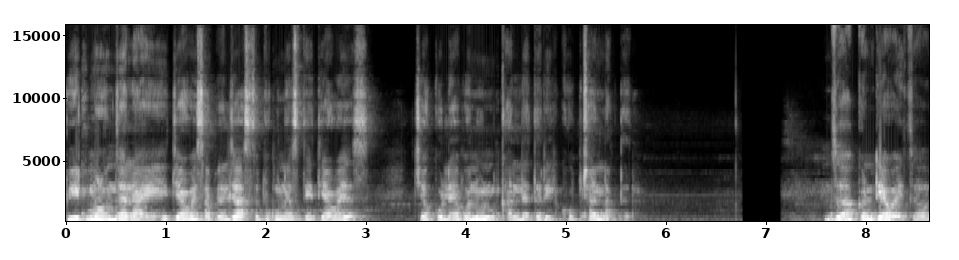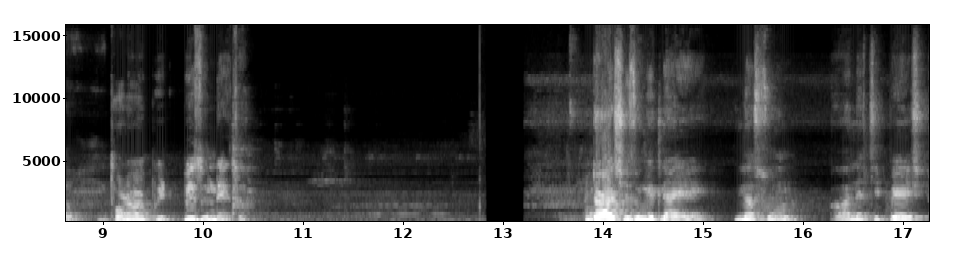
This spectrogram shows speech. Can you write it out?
पीठ मळून झालं आहे. ज्यावेळेस आपल्याला जास्त भूक नसते त्यावेळेस चकोल्या बनवून खाल्ल्या तरी खूप छान लागतात. झाकण ठेवायचं. थोडा वेळ पीठ भिजून द्यायचं. डाळ शिजून घेतली आहे. लसूण आल्याची पेस्ट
